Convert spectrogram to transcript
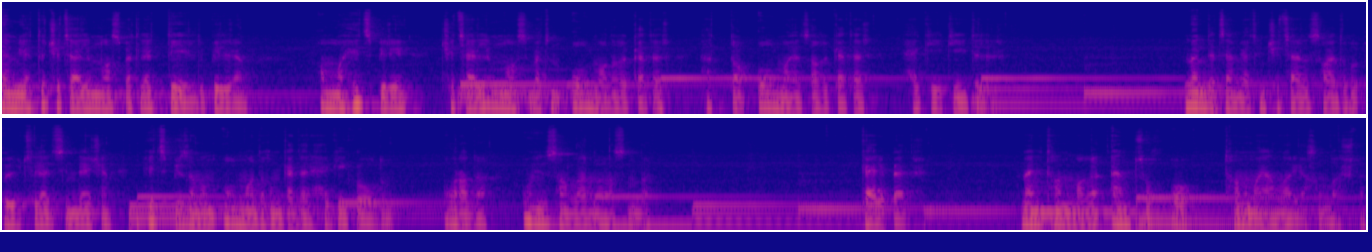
cəmiyyətdə keçərli münasibətlər deyildi, bilirəm. Amma heç biri keçərli münasibətin olmadığı qədər, hətta olmayacağı qədər həqiqi idilər. Mən də cəmiyyətin keçərli saydığı ölçülər içindəykən heç bir zaman olmadığım qədər həqiqi oldum. Orada, o insanların arasında. Qəribədir. Məni tanımağa ən çox o, tanımayanlar yaxınlaşdı.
